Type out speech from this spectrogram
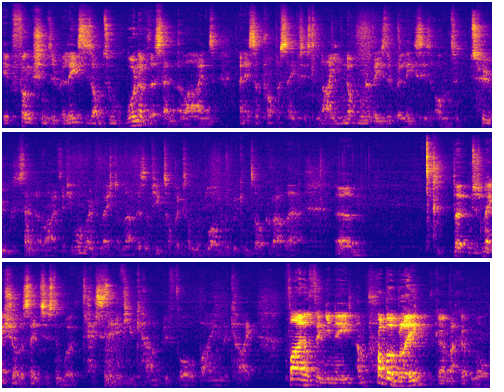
it functions, it releases onto one of the centre lines, and it's a proper safety system, i.e. not one of these that releases onto two centre lines. If you want more information on that, there's a few topics on the blog that we can talk about there. Um, but just make sure the safety system works. Test it if you can before buying the kite. Final thing you need, and probably, going back over more,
